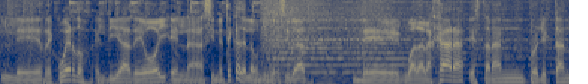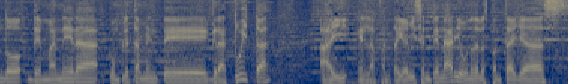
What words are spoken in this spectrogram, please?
le recuerdo, el día de hoy en la Cineteca de la Universidad de Guadalajara estarán proyectando de manera completamente gratuita ahí en la pantalla Bicentenario, una de las pantallas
